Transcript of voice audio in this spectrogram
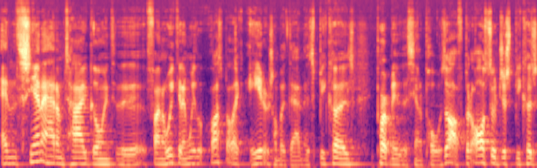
and Siena had him tied going to the final weekend, and we lost by like eight or something like that. And it's because part maybe the Siena poll was off, but also just because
